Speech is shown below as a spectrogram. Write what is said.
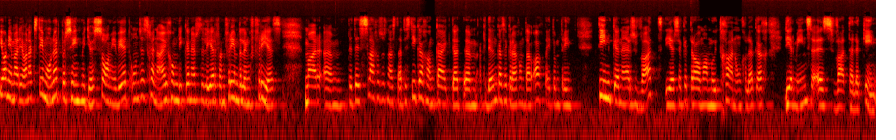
Ja nee Marianne, ek stem 100% met jou saam. Jy weet, ons is geneig om die kinders te leer van vreemdeling vrees. Maar ehm um, dit is sleg as ons na statistieke gaan kyk dat ehm um, ek dink as ek reg onthou 8 uit omtrent 10 kinders wat deur sulke trauma moet gaan ongelukkig deur mense is wat hulle ken.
